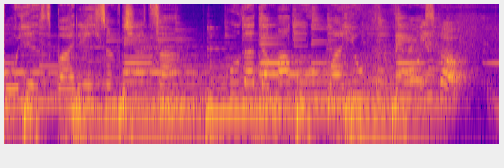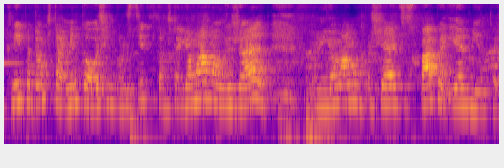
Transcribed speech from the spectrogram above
поезд по рельсам мчится клип о том, что Аминка очень грустит, потому что ее мама уезжает, ее мама прощается с папой и Аминкой.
